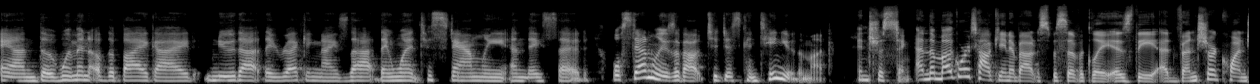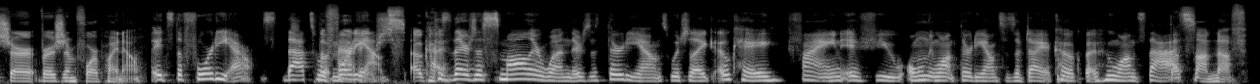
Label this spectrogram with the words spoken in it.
And the women of the buy guide knew that, they recognized that. They went to Stanley and they said, Well, Stanley is about to discontinue the mug. Interesting. And the mug we're talking about specifically is the Adventure Quencher version 4.0. It's the 40 ounce. That's what the 40 matters. ounce. Okay. Because there's a smaller one, there's a 30 ounce, which, like, okay, fine if you only want 30 ounces of Diet Coke, but who wants that? That's not enough.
